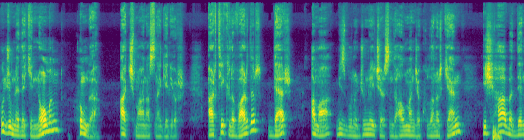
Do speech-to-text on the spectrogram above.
Bu cümledeki nomen Hunger. Aç manasına geliyor. Article vardır der ama biz bunu cümle içerisinde Almanca kullanırken Ich habe den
